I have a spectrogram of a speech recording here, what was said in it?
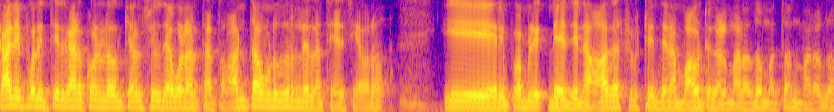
ಖಾಲಿ ಪೊಲಿ ತಿರುಗಾಡ್ಕೊಂಡು ಕೆಲಸ ಇಲ್ಲದೆ ಓಡಾಡ್ತಾ ಇರ್ತಾರೆ ಅಂಥ ಹುಡುಗರನ್ನೆಲ್ಲ ಸೇರಿಸಿ ಅವರು. ಈ ರಿಪಬ್ಲಿಕ್ ಡೇ ದಿನ ಆಗಸ್ಟ್ ಫಿಫ್ಟೀನ್ ದಿನ ಬಾವುಟಗಳು ಮಾರೋದು ಮತ್ತೊಂದು ಮಾರೋದು.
